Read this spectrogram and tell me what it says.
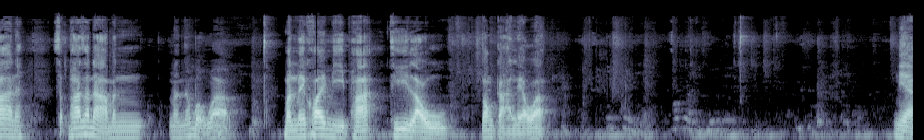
บ้านนะพระสนามมันมันต้องบอกว่า มันไม่ค่อยมีพระที่เราต้องการแล้วอะเนี่ย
